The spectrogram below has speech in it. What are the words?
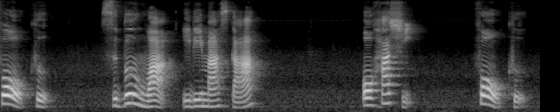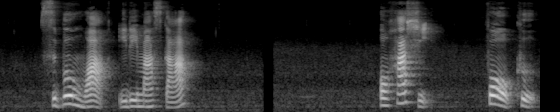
フォーク、スプーンはいりますか？お箸、フォーク、スプーンはいりますか？お箸、フォーク、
